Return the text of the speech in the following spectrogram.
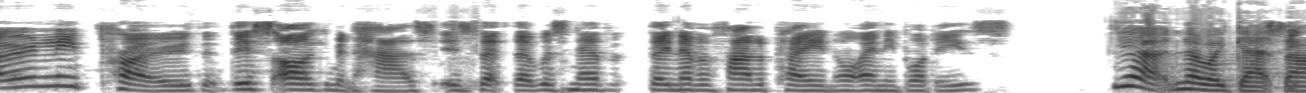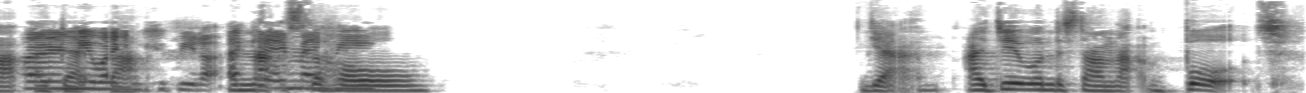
only pro that this argument has is that there was never they never found a plane or anybody's. yeah, no, I get It's the that. I only get way you could be like, and okay, that's maybe the whole yeah i do understand that but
